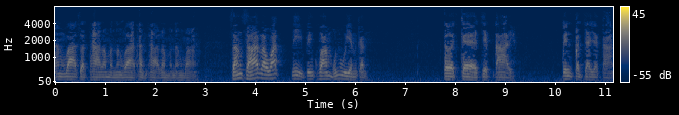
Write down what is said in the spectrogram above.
นังวา สัทธารามนังวา ขันธารามนังวา สังสารวัฏนี่เป็นความหมุนเวียนกัน เกิดแก่เจ็บตาย เป็นปัจจัยการ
